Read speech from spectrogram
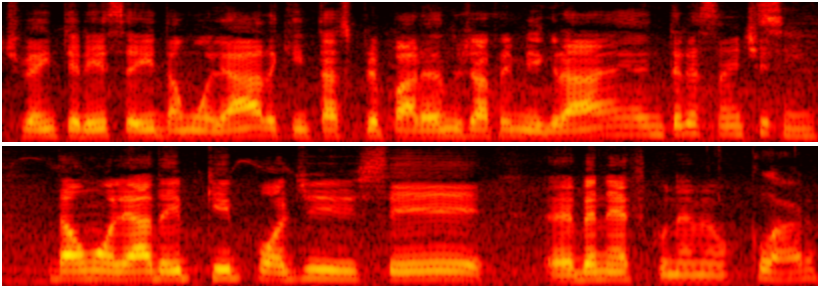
tiver interesse aí, dá uma olhada. Quem está se preparando já para emigrar, é interessante Sim, dar uma olhada aí, porque pode ser é, benéfico, né, meu? claro.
